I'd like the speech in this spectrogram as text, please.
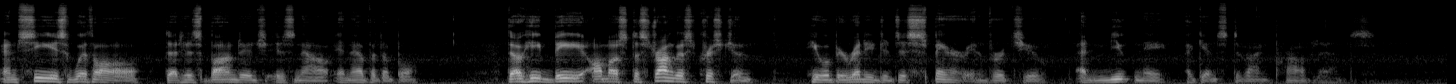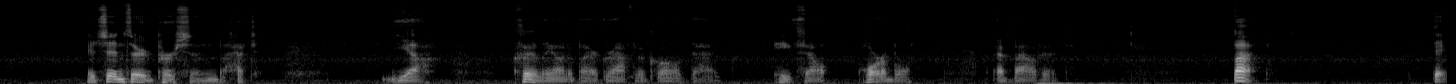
and sees withal that his bondage is now inevitable. Though he be almost the strongest Christian, he will be ready to despair in virtue and mutiny against divine providence. It's in third person, but yeah, clearly autobiographical that he felt horrible about it. But that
